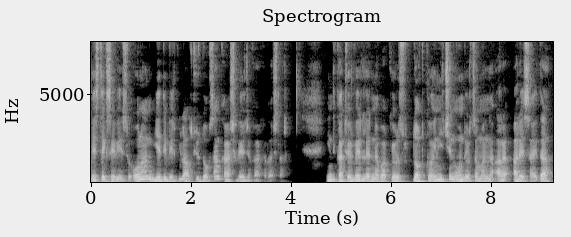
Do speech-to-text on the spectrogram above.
destek seviyesi olan 7,690 karşılayacak arkadaşlar. İndikatör verilerine bakıyoruz. Dogecoin için 14 zamanlı RSI'da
